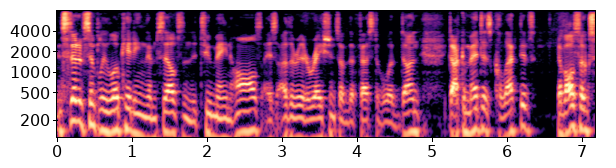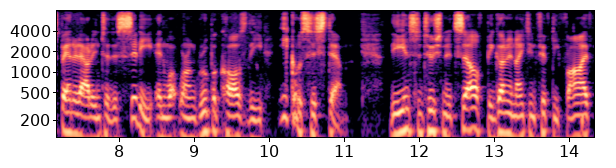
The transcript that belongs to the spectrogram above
Instead of simply locating themselves in the two main halls, as other iterations of the festival have done, Documenta's collectives have also expanded out into the city in what Ruangrupa calls the ecosystem. The institution itself, begun in 1955,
